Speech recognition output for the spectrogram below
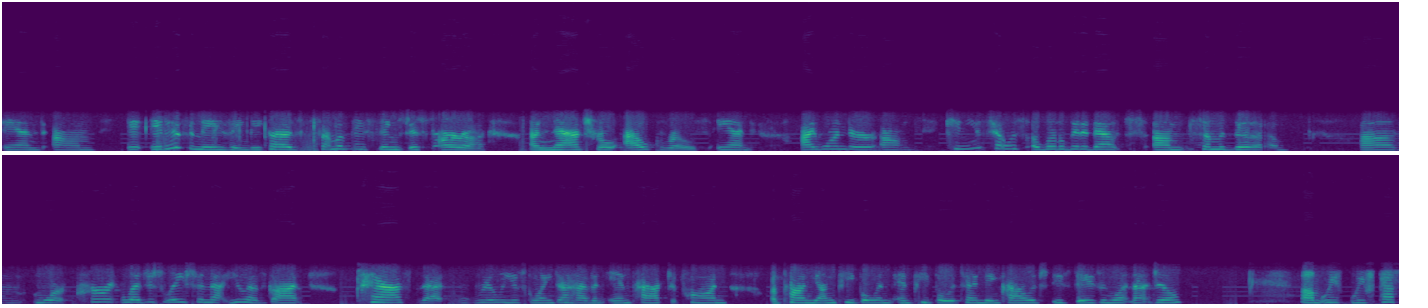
and um, it, it is amazing because some of these things just are a, a natural outgrowth, and I wonder, um, can you tell us a little bit about um, some of the um, more current legislation that you have got passed that really is going to have an impact upon upon young people and, and people attending college these days and whatnot, Gil? Um, we've we've passed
